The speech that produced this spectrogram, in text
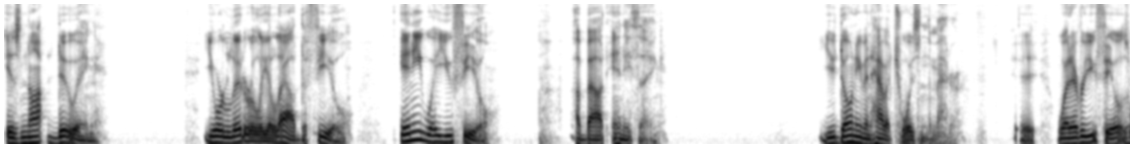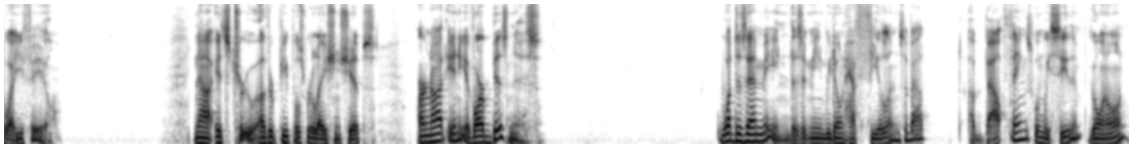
is not doing. You're literally allowed to feel any way you feel about anything you don't even have a choice in the matter. It, whatever you feel is what you feel. Now, it's true, other people's relationships are not any of our business. What does that mean? Does it mean we don't have feelings about about things when we see them going on?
